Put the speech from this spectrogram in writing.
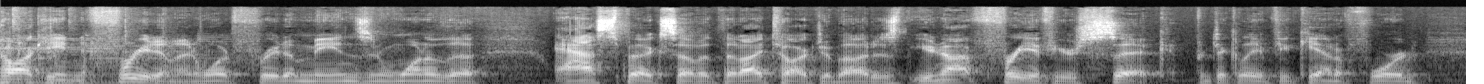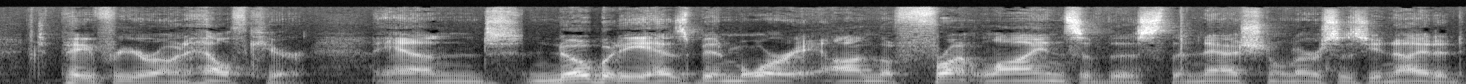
talking freedom and what freedom means, and one of the aspects of it that I talked about is you're not free if you're sick, particularly if you can't afford to pay for your own health care. And nobody has been more on the front lines of this than National Nurses United,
